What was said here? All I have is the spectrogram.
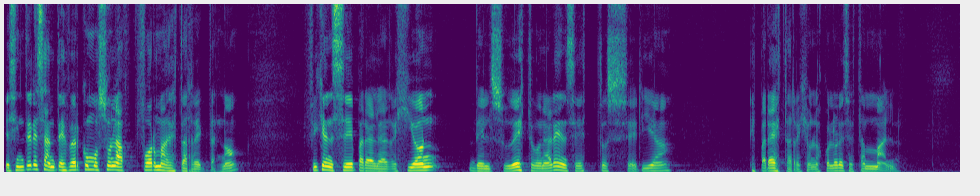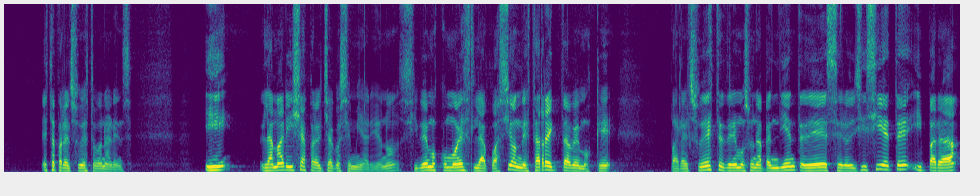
es interesante es ver cómo son las formas de estas rectas. ¿no? Fíjense para la región del sudeste bonaerense, esto sería, es para esta región, los colores están mal. Esto es para el sudeste bonaerense. Y la amarilla es para el Chaco semiárido. ¿no? Si vemos cómo es la ecuación de esta recta, vemos que para el sudeste tenemos una pendiente de 0,17 y para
